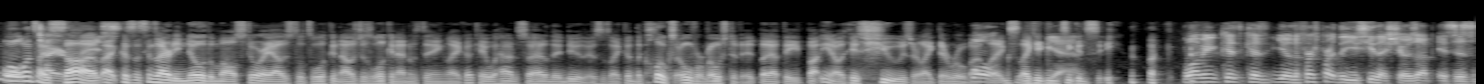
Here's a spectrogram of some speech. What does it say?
well once I saw face. because since I already know the Maul story, I was just looking I was just looking at him thinking like, okay, well how so how do they do this? It's like the cloak's over most of it, but at the you know his shoes are like their robot Well, legs, like you can yeah. you can see. like, Well, I mean, because you know the first part that you see that shows up is his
